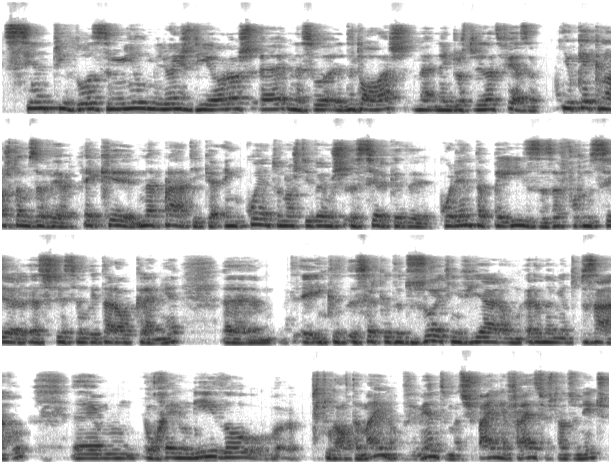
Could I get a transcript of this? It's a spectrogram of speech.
112 mil milhões de euros uh, na sua, de dólares na, na, indústria da defesa. E o que é que nós estamos a ver? É que, na prática, enquanto nós tivemos eh, cerca de 40 países a fornecer assistência militar à Ucrânia, uh, em que cerca de 18 enviaram armamento pesado, o Reino Unido, Portugal também, obviamente, mas Espanha, França, os Estados Unidos,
